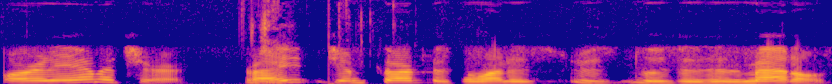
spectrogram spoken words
or an amateur? Right? Jim Thorpe is the one who loses his medals.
